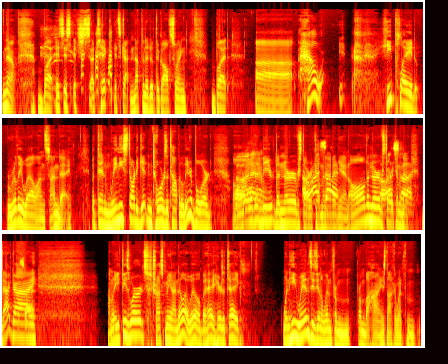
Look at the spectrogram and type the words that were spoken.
no, but it's just, it's a tick. It's got nothing to do with the golf swing. But uh, how he played really well on Sunday, but then when he started getting towards the top of the leaderboard, oh, all oh, the ne- the nerves started oh, coming out it. again. All the nerves oh, started coming out. It. That guy, I'm gonna eat these words. Trust me, I know I will. But hey, here's a take: when he wins, he's gonna win from from behind. He's not gonna win from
